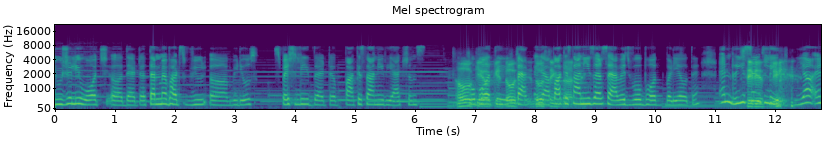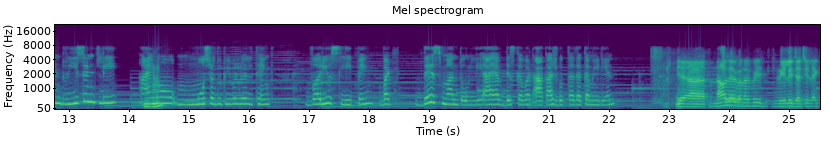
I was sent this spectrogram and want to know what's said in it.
usually watch uh, that uh, Tanmay Bhatt's view, uh, videos, especially that uh, Pakistani reactions. वो ओके बहुत ओके ही दोस पा- दोस या पाकिस्तानीज आर सैवेज वो बहुत बढ़िया होते हैं एंड रिसेंटली Seriously. या and recently I Mhm. No most of the people will think were you sleeping but this month only i have discovered akash gupta the comedian Yeah, now they're gonna be really judgy. Like,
